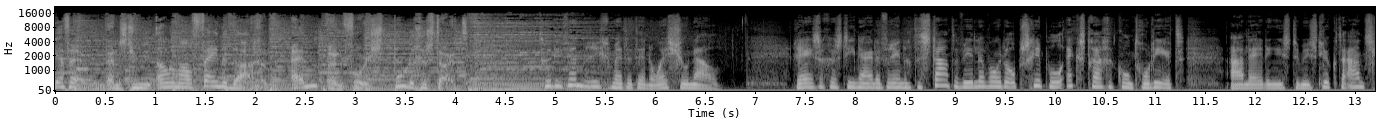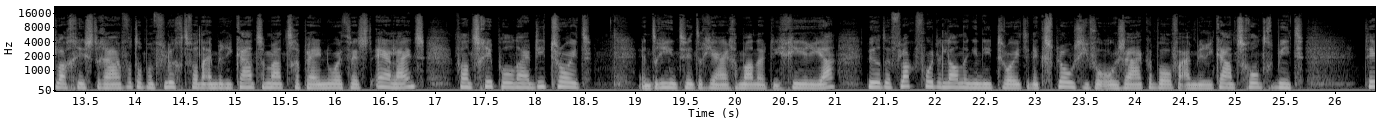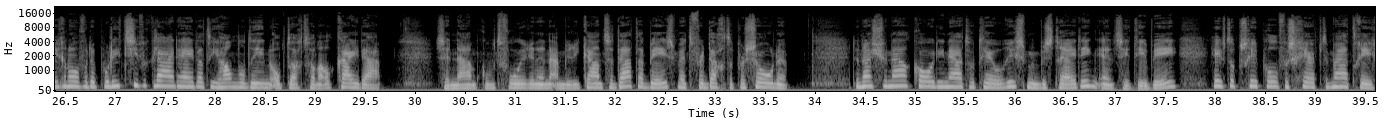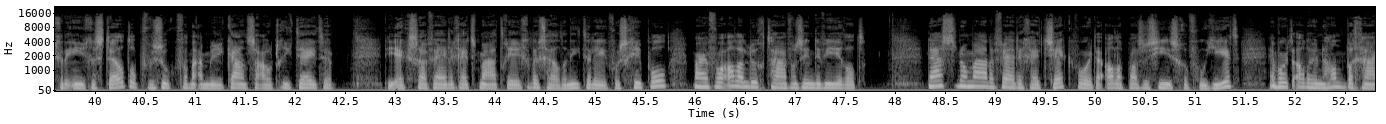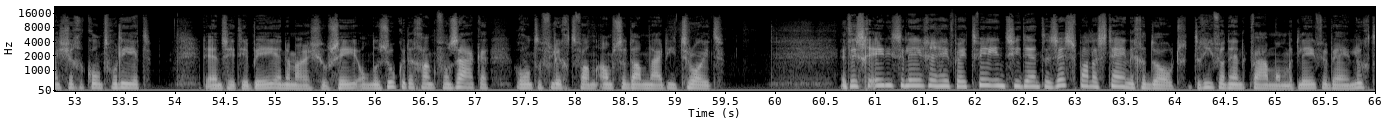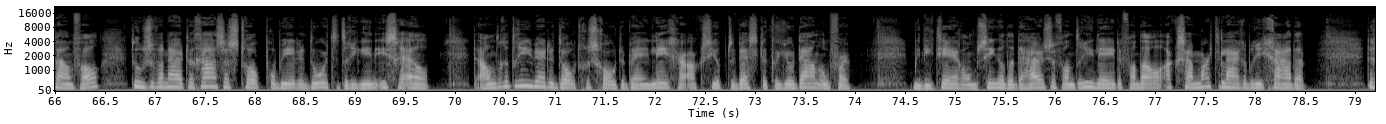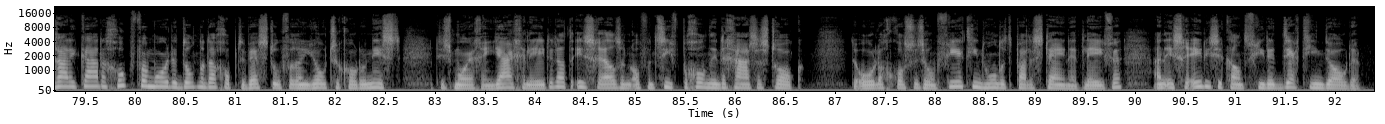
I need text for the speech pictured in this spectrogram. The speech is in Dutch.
ZFM wenst jullie allemaal fijne dagen en een voorspoedige start. Trudy Vendrich met het NOS-journaal. Reizigers die naar de Verenigde Staten willen worden op Schiphol extra gecontroleerd. Aanleiding is de mislukte aanslag gisteravond op een vlucht van de Amerikaanse maatschappij Northwest Airlines van Schiphol naar Detroit. Een 23-jarige man uit Nigeria wilde vlak voor de landing in Detroit een explosie veroorzaken boven Amerikaans grondgebied. Tegenover de politie verklaarde hij dat hij handelde in opdracht van Al-Qaeda. Zijn naam komt voor in een Amerikaanse database met verdachte personen. De Nationaal Coördinator Terrorismebestrijding, NCTB, heeft op Schiphol verscherpte maatregelen ingesteld op verzoek van de Amerikaanse autoriteiten. Die extra veiligheidsmaatregelen gelden niet alleen voor Schiphol, maar voor alle luchthavens in de wereld. Naast de normale veiligheidscheck worden alle passagiers gefouilleerd en wordt al hun handbagage gecontroleerd. De NCTB en de marechaussee onderzoeken de gang van zaken rond de vlucht van Amsterdam naar Detroit. Het Israëlische leger heeft bij twee incidenten zes Palestijnen gedood. Drie van hen kwamen om het leven bij een luchtaanval toen ze vanuit de Gazastrook probeerden door te dringen in Israël. De andere drie werden doodgeschoten bij een legeractie op de westelijke Jordaanoever. Militairen omsingelden de huizen van drie leden van de Al-Aqsa-martelarenbrigade. De radicale groep vermoordde donderdag op de Westoever een Joodse kolonist. Het is morgen een jaar geleden dat Israël zijn offensief begon in de Gazastrook. De oorlog kostte zo'n 1400 Palestijnen het leven. Aan Israëlische kant vielen 13 doden.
